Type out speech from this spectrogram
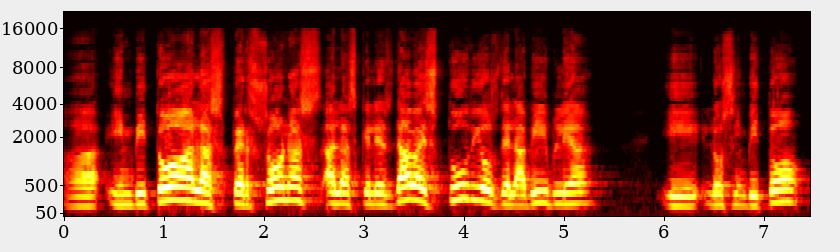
ah, invitó a las personas a las que les daba estudios de la Biblia y los invitó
